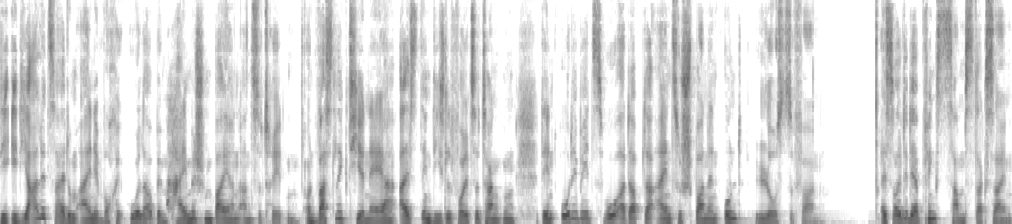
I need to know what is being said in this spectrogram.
Die ideale Zeit, um eine Woche Urlaub im heimischen Bayern anzutreten. Und was liegt hier näher, als den Diesel voll zu tanken, den ODB2-Adapter einzuspannen und loszufahren? Es sollte der Pfingstsamstag sein.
